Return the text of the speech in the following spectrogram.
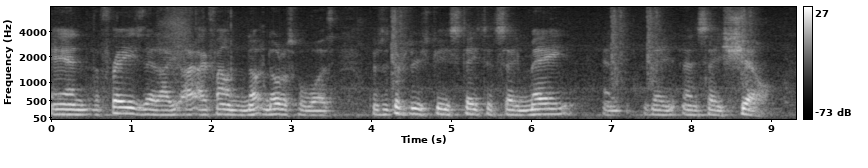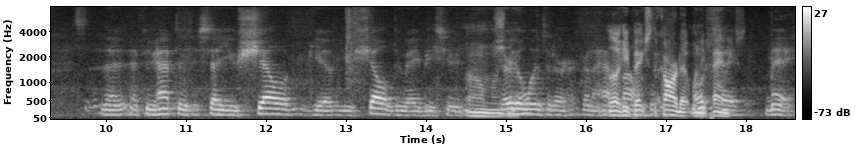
And the phrase that I, I, I found no, noticeable was there's a difference between states that say may and they and say shall the, if you have to say you shall give, you shall do A, B, C, Oh they're the ones that are going to have. Look, he picks the card up when he Most say panics. May.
